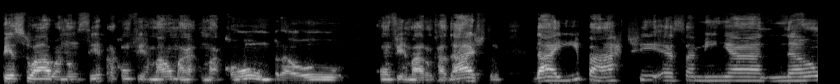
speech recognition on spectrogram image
pessoal, a não ser para confirmar uma, uma compra ou confirmar um cadastro, daí parte essa minha não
